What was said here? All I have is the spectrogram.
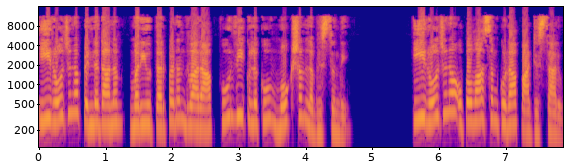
ఈ రోజున పిండదానం మరియు తర్పణం ద్వారా పూర్వీకులకు మోక్షం లభిస్తుంది. ఈ రోజున ఉపవాసం కూడా పాటిస్తారు.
